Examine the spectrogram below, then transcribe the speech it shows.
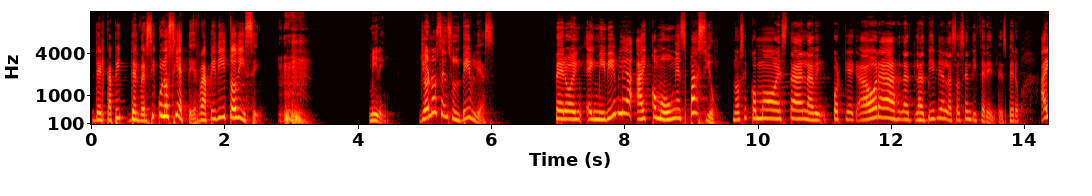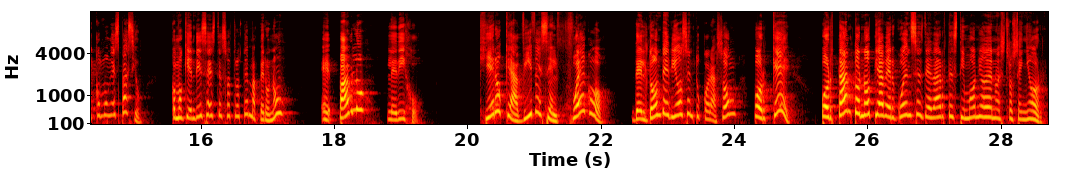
del, del versículo 7, rapidito dice, miren, yo no sé en sus Biblias, pero en, en, mi Biblia hay como un espacio. No sé cómo está en la porque ahora las Biblias las hacen diferentes, pero hay como un espacio. Como quien dice, este es otro tema, pero no. Eh, Pablo le dijo, quiero que avives el fuego del don de Dios en tu corazón. ¿Por qué? Por tanto, no te avergüences de dar testimonio de nuestro Señor.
